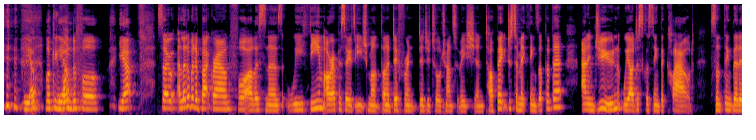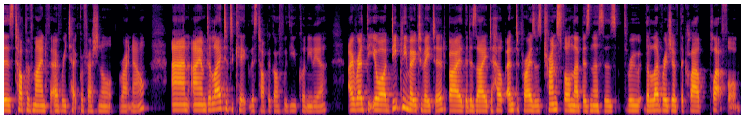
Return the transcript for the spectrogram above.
yep. Looking yep. wonderful. Yep. So, a little bit of background for our listeners. We theme our episodes each month on a different digital transformation topic just to make things up a bit. And in June, we are discussing the cloud, something that is top of mind for every tech professional right now. And I am delighted to kick this topic off with you, Cornelia. I read that you are deeply motivated by the desire to help enterprises transform their businesses through the leverage of the cloud platform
